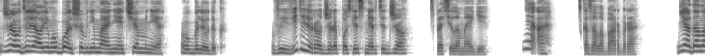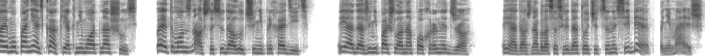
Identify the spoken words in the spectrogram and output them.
Джо уделял ему больше внимания, чем мне, ублюдок». «Вы видели Роджера после смерти Джо?» — спросила Мэгги. «Не-а», сказала Барбара. «Я дала ему понять, как я к нему отношусь, поэтому он знал, что сюда лучше не приходить. Я даже не пошла на похороны Джо. Я должна была сосредоточиться на себе, понимаешь?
